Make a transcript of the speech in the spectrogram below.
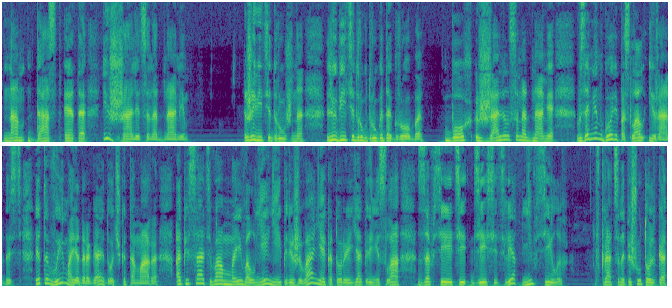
нам даст это и сжалится над нами. Живите дружно, любите друг друга до гроба. Бог сжалился над нами, взамен горя послал и радость. Это вы, моя дорогая дочка Тамара. Описать вам мои волнения и переживания, которые я перенесла за все эти десять лет, не в силах. Вкратце напишу только,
